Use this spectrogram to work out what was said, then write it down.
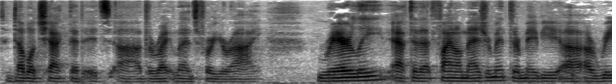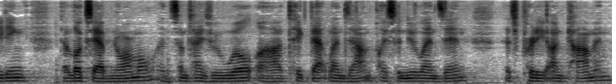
to double check that it's uh, the right lens for your eye. Rarely, after that final measurement, there may be a, a reading that looks abnormal, and sometimes we will uh, take that lens out and place a new lens in. That's pretty uncommon,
